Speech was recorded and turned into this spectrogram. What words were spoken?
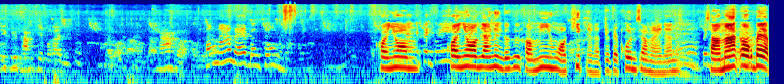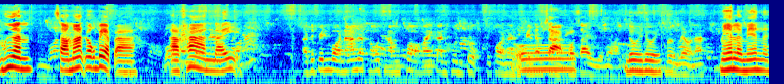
นี่คือทางเก็บอะไรนี่ทางน้ำเหรอห้องน้ำเลยเบิ่งทรงนี่คอยยอมจะเป็นเก้าอี้คอยยอมอย่างหนึ่งก็คือเขามีหัวคิดนะนะแต่แต่คนสมัยนั้นน่ะสามารถออกแบบเฮือน สามารถออกแบบอาอาคารได้ อาจจะเป็นบ่อน้ำแล้วเขาทำคอกไว้กันคนตกแต่ก่อนอาจจะเป็นน้ำสาดเขาใส่อยู่เนาะโดยโดยเบิ่งแล้วนะแม่นละแม่นละ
